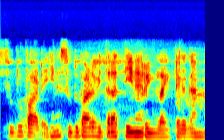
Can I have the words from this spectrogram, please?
සුදු පාට එකෙන සුදු පාට විතරත් තියෙන රිං ලයිට් එක ගන්න.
